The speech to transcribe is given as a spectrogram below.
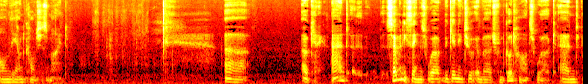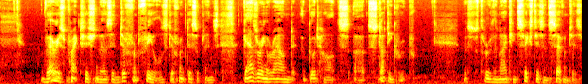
on the unconscious mind. Uh, okay, and uh, so many things were beginning to emerge from Goodheart's work, and various practitioners in different fields, different disciplines, gathering around Goodheart's uh, study group. This was through the 1960s and 70s.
